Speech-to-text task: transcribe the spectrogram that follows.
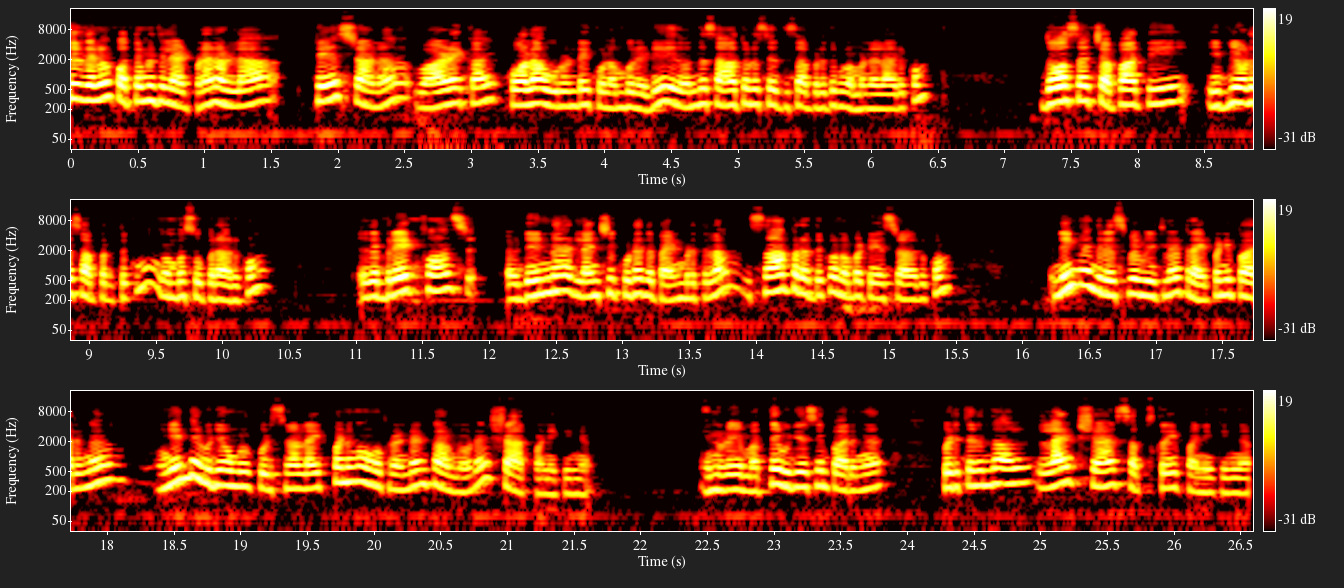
சிறிதளவு கொத்தமல்லி தூள் ஆட் பண்ணால் நல்லா டேஸ்டான வாழைக்காய் கோலா உருண்டை குழம்பு ரெடி இது வந்து சாதத்தோடு சேர்த்து சாப்பிட்றதுக்கு ரொம்ப நல்லாயிருக்கும். தோசை சப்பாத்தி இட்லியோடு சாப்பிட்றதுக்கும் ரொம்ப சூப்பராக இருக்கும். இதை பிரேக்ஃபாஸ்ட் டின்னர் லஞ்சு கூட இதை பயன்படுத்தலாம். சாப்பிட்றதுக்கும் ரொம்ப டேஸ்ட்டாக இருக்கும். நீங்கள் இந்த ரெசிபி வீட்டில் ட்ரை பண்ணி பாருங்கள் எந்த வீடியோ உங்களுக்கு பிடிச்சினா லைக் பண்ணுங்கள் உங்கள் ஃப்ரெண்ட் அண்ட் ஃபேமிலியோட ஷேர் பண்ணிக்கோங்க. என்னுடைய மற்ற வீடியோஸையும் பாருங்கள் பிடித்திருந்தால் லைக் ஷேர் சப்ஸ்கிரைப் பண்ணிக்கோங்க.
